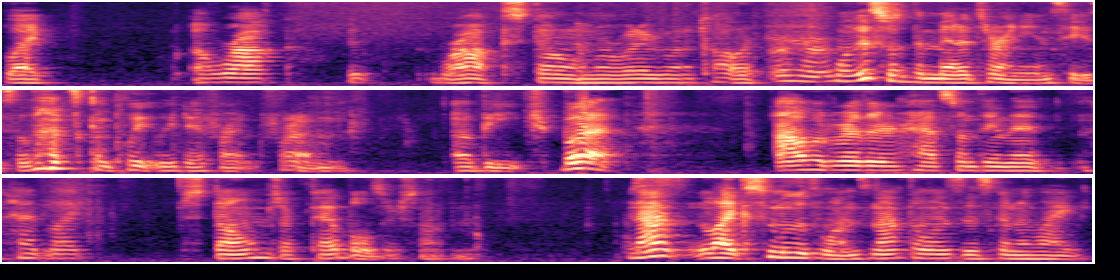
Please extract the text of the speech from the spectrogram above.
like a rock rock stone or whatever you want to call it. Mhm. Well, this was the Mediterranean Sea, so that's completely different from a beach. But I would rather have something that had like stones or pebbles or something. Not like smooth ones, not the ones that's gonna like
